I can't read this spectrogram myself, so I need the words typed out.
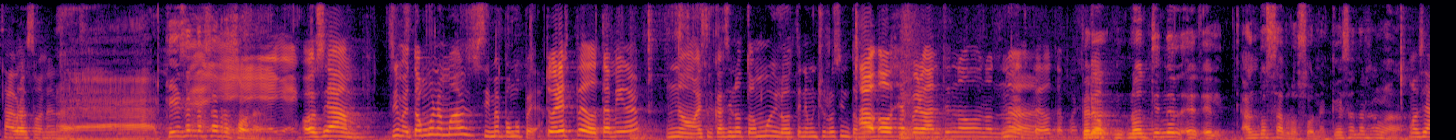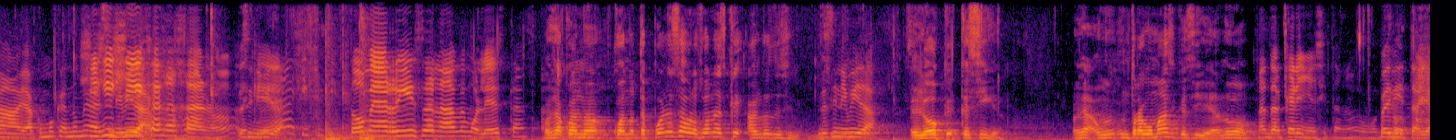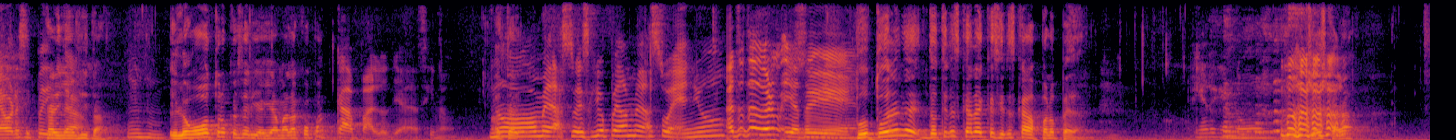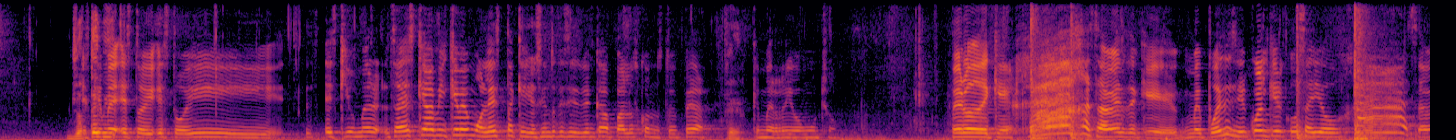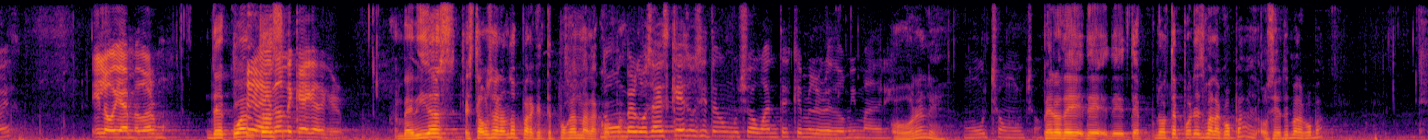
Sabrosona. Ah, ¿Qué es la sabrosona? O sea, si me tomo una más, sí me pongo peda. ¿Tú eres pedota, amiga? No, es que casi no tomo y luego tenía chorro sin tomar. Ah, o sea, pero antes no, no, no Nah. eres pedota, pues. Pero no entiendo el, el- el ando sabrosona. ¿Qué es andar sabrosona? O sea, ya como que ando media Jijiji, desinhibida. jajaja, ¿no? De que, Desinhibida. ah, jijiji. Todo me da risa, nada me molesta. O sea, cuando, cuando te pones sabrosona es que andas desin- desinhibida. Desinhibida. Y luego, ¿qué, qué sigue? O sea, un, un trago más y ¿qué sigue? Ando Andar cariñosita, ¿no? Como que Pedita, y ahora sí pedita. cariñosita. Y luego otro, ¿qué sería? ¿Llama la copa? Cada palo ya, así, ¿no? No, me da sueño. Es que yo peda me da sueño. Ah, tú te duermes y yo Sí. también. Tú, tú, eres de- tú tienes cara de que si eres cagapalo peda. Fíjate que no. No tienes cara. Yo es te que vi- me estoy, estoy. Es que yo me. ¿Sabes qué? A mí que me molesta que yo siento que si es bien cada palos cuando estoy peda. ¿Qué? Que me río mucho. Pero de que, ja, ¿sabes? De que me puedes decir cualquier cosa y yo, ja, ¿sabes? Y luego ya me duermo. ¿De Ahí es cuántas donde caiga de que. Bebidas estamos hablando para que te pongas mala No, un copa? vergo. ¿Sabes qué? Eso sí tengo mucho aguante que me lo heredó mi madre. Órale. Mucho, mucho. Pero de, de, de- ¿no te pones mala copa? ¿O si eres mala copa?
